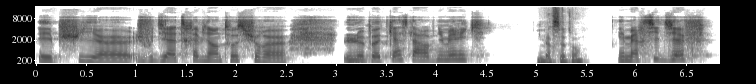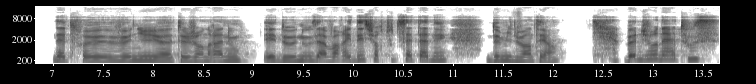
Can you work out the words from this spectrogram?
et puis je vous dis à très bientôt sur le podcast La robe numérique. Merci à toi. Et merci Jeff d'être venu euh, te joindre à nous et de nous avoir aidés sur toute cette année 2021. Bonne journée à tous.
